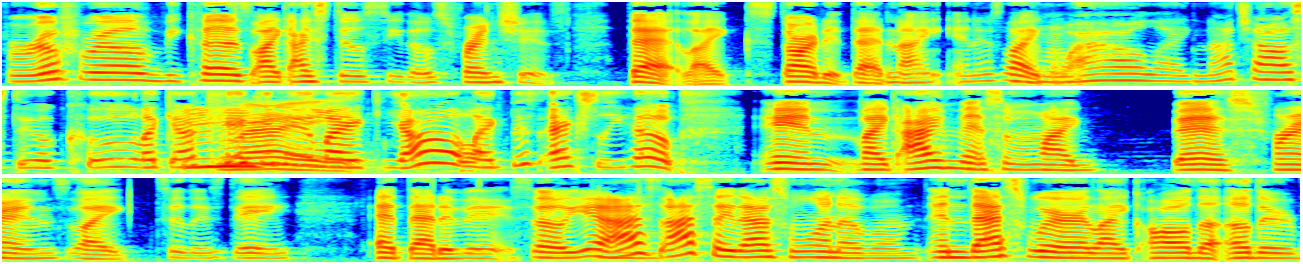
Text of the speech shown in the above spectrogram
for real for real because like i still see those friendships that like started that night and it's like Mhm. wow like not y'all still cool like y'all kicking Right. it like y'all like this actually helped and like i met some of my best friends like to this day at that event so yeah I, I say that's one of them and that's where like all the other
